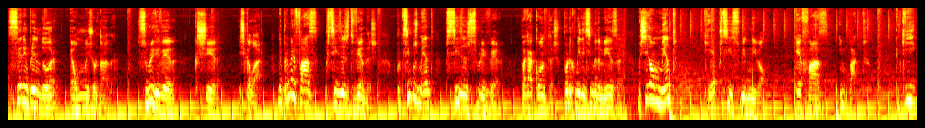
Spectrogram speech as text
Ser empreendedor é uma jornada. Sobreviver, crescer e escalar. Na primeira fase, precisas de vendas, porque simplesmente precisas de sobreviver. Pagar contas, pôr a comida em cima da mesa. Mas chega um momento que é preciso subir de nível. É a fase impacto. Aqui,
